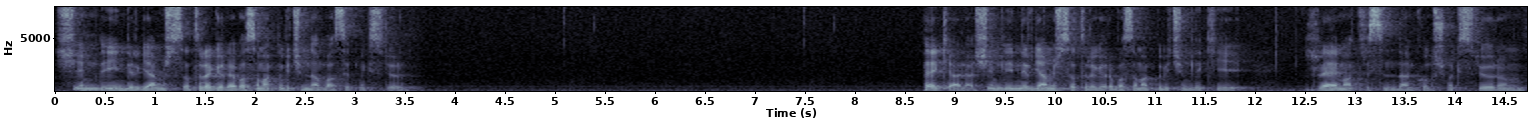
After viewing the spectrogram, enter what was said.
Şimdi indirgenmiş satıra göre basamaklı biçimden bahsetmek istiyorum. Pekala, şimdi indirgenmiş satıra göre basamaklı biçimdeki R matrisinden konuşmak istiyorum.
